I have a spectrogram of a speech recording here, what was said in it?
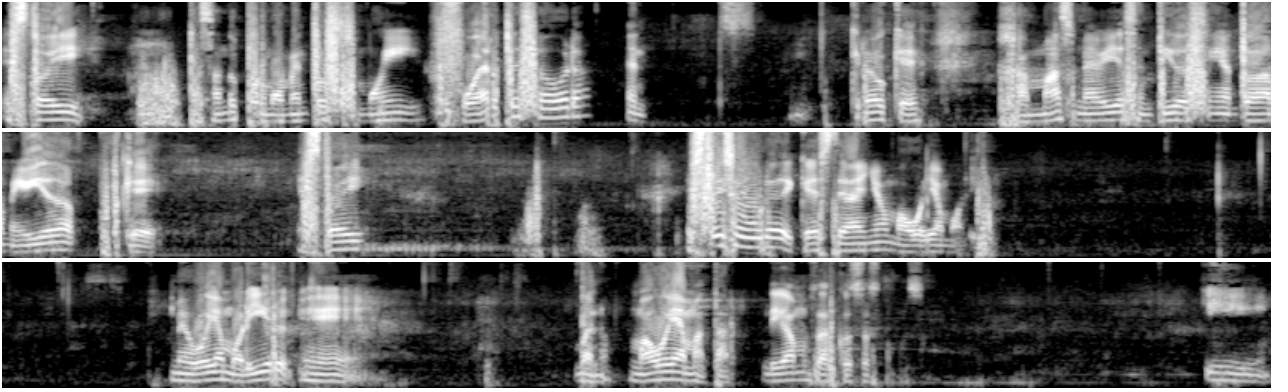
Estoy pasando por momentos muy fuertes ahora. creo que jamás me había sentido así en toda mi vida porque estoy estoy seguro de que este año me voy a morir. Me voy a morir, eh, bueno, me voy a matar, digamos las cosas como son. Y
